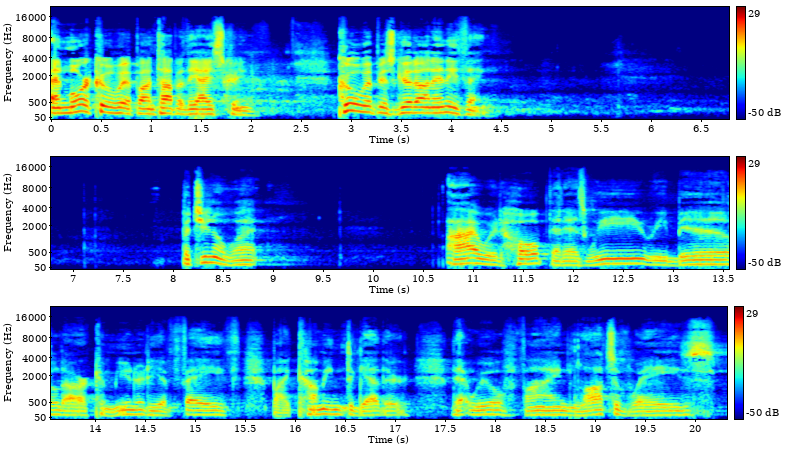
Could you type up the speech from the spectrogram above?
And more Cool Whip on top of the ice cream. Cool Whip is good on anything. But you know what? I would hope that as we rebuild our community of faith by coming together, that we'll find lots of ways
